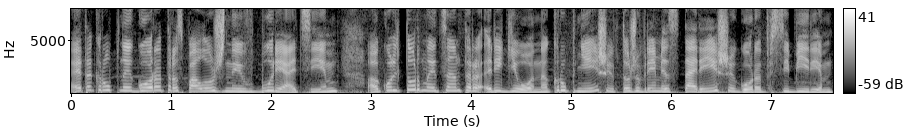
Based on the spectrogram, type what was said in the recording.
Это крупный город, расположенный в Бурятии, а, культурный центр региона, крупнейший и в то же время старейший город в Сибири.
